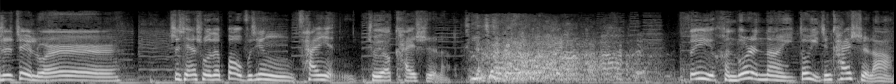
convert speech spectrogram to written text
是这轮儿之前说的报复性餐饮就要开始了，所以很多人呢都已经开始了，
